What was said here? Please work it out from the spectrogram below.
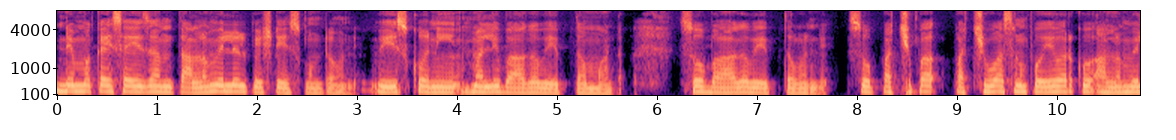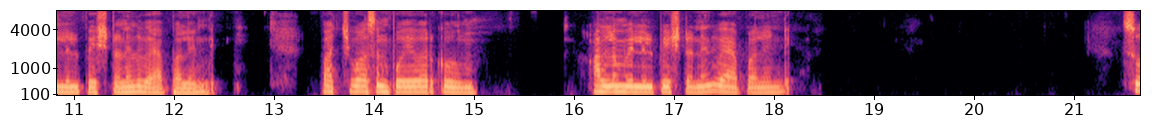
నిమ్మకాయ సైజ్ అంత అల్లం వెల్లుల్లి పేస్ట్ వేసుకుంటామండి. వేసుకొని మళ్ళీ బాగా వేపుతాం అన్నమాట. సో బాగా వేపుతామండి. సో పచ్చి పచ్చివాసన పోయే వరకు అల్లం వెల్లుల్లి పేస్ట్ అనేది వేపాలండి. పచ్చివాసన పోయే వరకు అల్లం వెల్లుల్లి పేస్ట్ అనేది వేపాలండి. సో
